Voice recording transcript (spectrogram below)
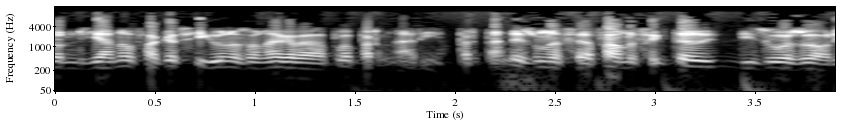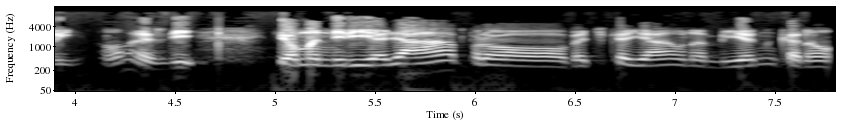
doncs ja no fa que sigui una zona agradable per anar-hi. Per tant, és una, fa un efecte dissuasori. No? És dir, jo m'aniria allà, però veig que hi ha un ambient que no,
